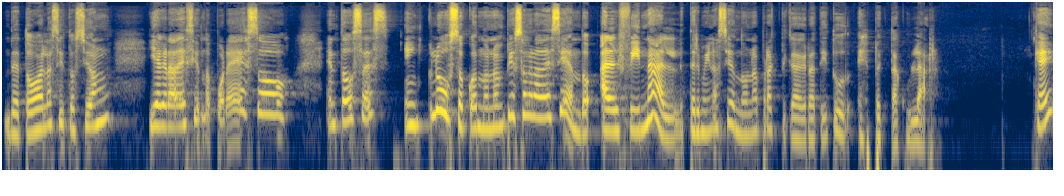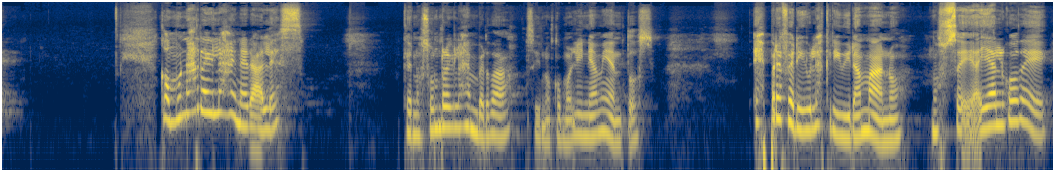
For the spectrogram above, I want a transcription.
de toda la situación y agradeciendo por eso. Entonces, incluso cuando no empiezo agradeciendo, al final termina siendo una práctica de gratitud espectacular. ¿Ok? Como unas reglas generales, que no son reglas en verdad, sino como lineamientos, es preferible escribir a mano. No sé, hay algo de,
